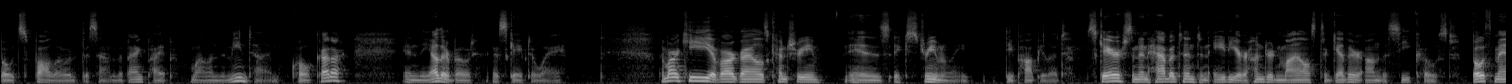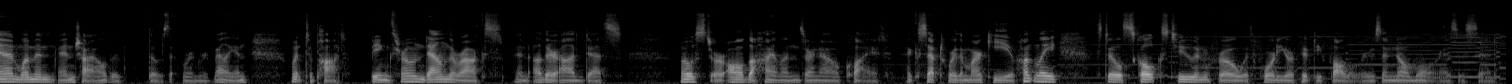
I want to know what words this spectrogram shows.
boats followed the sound of the bagpipe, while in the meantime Ciotach, in the other boat, escaped away. The Marquis of Argyle's country is extremely depopulate, scarce an inhabitant in eighty or hundred miles together on the sea coast. Both man, woman, and child, of those that were in rebellion, went to pot, being thrown down the rocks, and other odd deaths most or all the highlands are now quiet, except where the Marquis of Huntly still skulks to and fro with forty or fifty followers, and no more, as is said.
